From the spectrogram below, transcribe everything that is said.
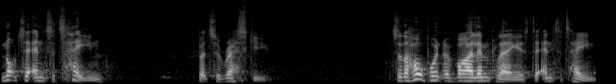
not to entertain, but to rescue. So, the whole point of violin playing is to entertain.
